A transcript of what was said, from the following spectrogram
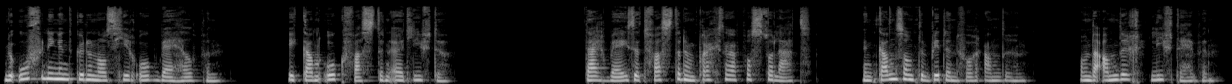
De oefeningen kunnen ons hier ook bij helpen. Ik kan ook vasten uit liefde. Daarbij is het vasten een prachtig apostolaat, een kans om te bidden voor anderen, om de ander lief te hebben.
